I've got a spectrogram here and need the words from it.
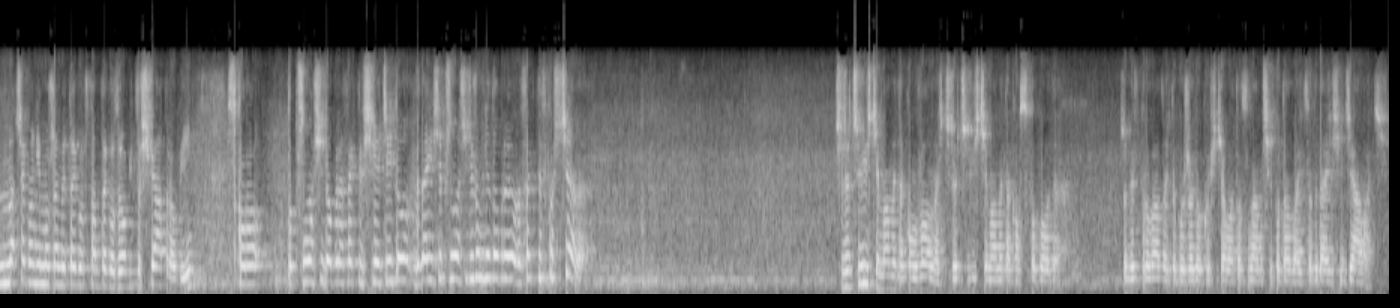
dlaczego nie możemy tego czy tamtego zrobić, co świat robi, skoro to przynosi dobre efekty w świecie i to wydaje się przynosić równie dobre efekty w Kościele. Czy rzeczywiście mamy taką wolność, czy rzeczywiście mamy taką swobodę, żeby wprowadzać do Bożego Kościoła to, co nam się podoba i co wydaje się działać,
